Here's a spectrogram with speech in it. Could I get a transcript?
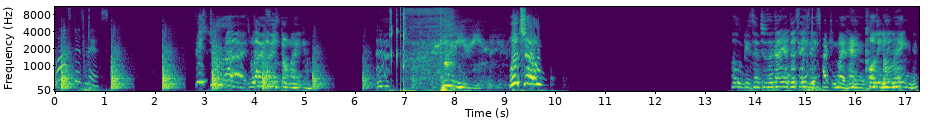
Class dismissed. Feast your eyes while I feast on my gun. Watch out! I'll be sent to the guy at the table smacking my head and calling your ring.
